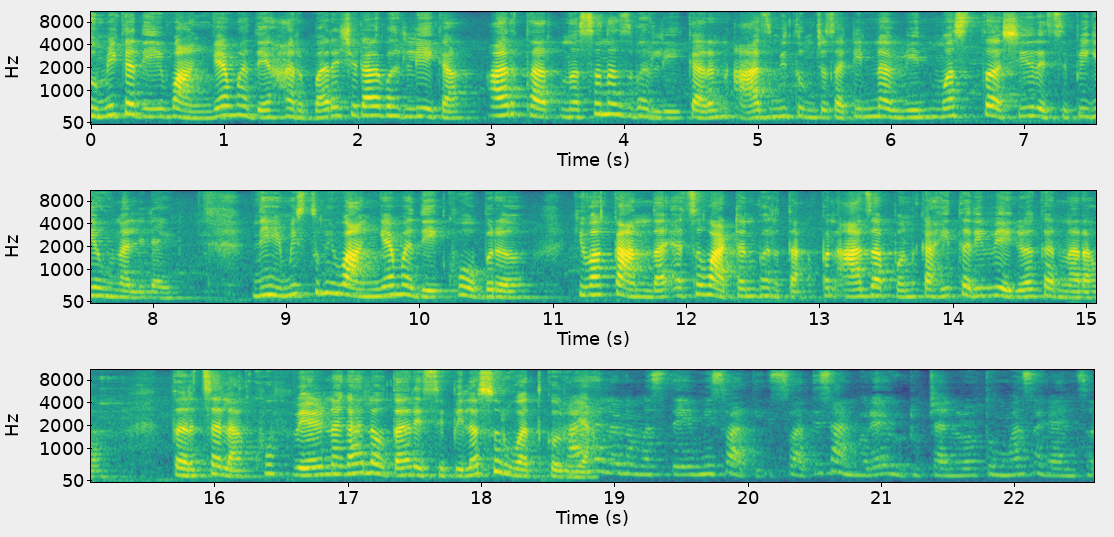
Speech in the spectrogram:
तुम्ही कधी वांग्यामध्ये हरभऱ्याची डाळ भरली आहे का? अर्थात नसनच भरली कारण आज मी तुमच्यासाठी नवीन मस्त अशी रेसिपी घेऊन आलेली आहे. नेहमीच तुम्ही वांग्यामध्ये खोबरं किंवा कांदा याचं वाटण भरता पण आज आपण काहीतरी वेगळं करणार आहोत. तर चला खूप वेळ न घालवता रेसिपीला सुरुवात करूया. हॅलो नमस्ते. मी स्वाती. स्वाती सांगोरे युट्यूब चॅनलवर तुम्हा सगळ्यांचं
